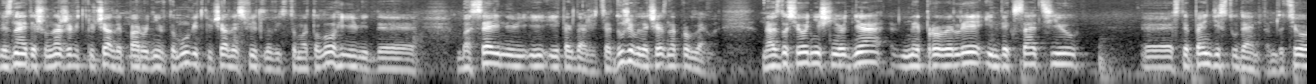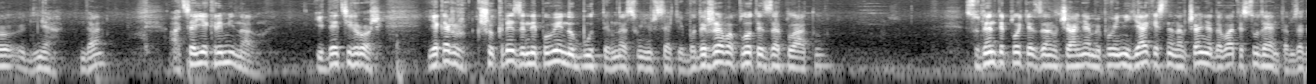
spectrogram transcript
Ви знаєте, що в нас вже відключали пару днів тому, відключали світло від стоматології, від е, басейнів і, і так далі. Це дуже величезна проблема. Нас до сьогоднішнього дня не провели індексацію е, стипендій студентам до цього дня. Да? А це є кримінал. І де ці гроші? Я кажу, що кризи не повинно бути в нас в університеті, бо держава платить зарплату. Студенти платять за навчання, ми повинні якісне навчання давати студентам за,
